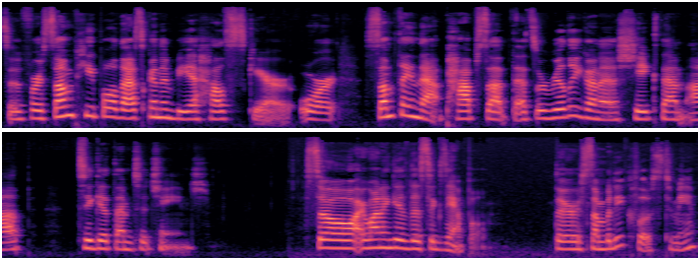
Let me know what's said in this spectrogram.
So, for some people, that's going to be a health scare or something that pops up that's really going to shake them up to get them to change. So, I want to give this example. There's somebody close to me,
